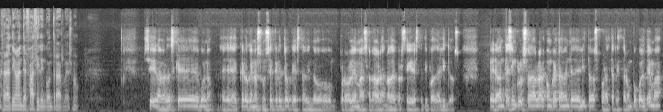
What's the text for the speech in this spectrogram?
relativamente fácil encontrarles, ¿no? Sí, la verdad es que, bueno, eh, creo que no es un secreto que está habiendo problemas a la hora ¿no? de perseguir este tipo de delitos. Pero antes incluso de hablar concretamente de delitos, por aterrizar un poco el tema,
